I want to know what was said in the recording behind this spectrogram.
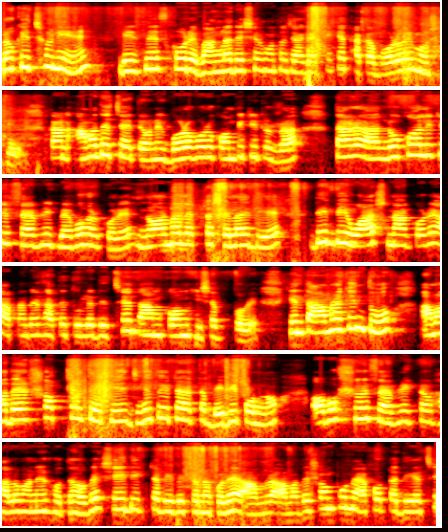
ভালো কিছু নিয়ে বিজনেস করে বাংলাদেশের মতো জায়গায় টিকে থাকা বড়ই মুশকিল। কারণ আমাদের চাইতে অনেক বড় বড় কম্পিটিটররা তারা লো কোয়ালিটির ফ্যাব্রিক ব্যবহার করে নর্মাল একটা সেলাই দিয়ে দিব্যি ওয়াশ না করে আপনাদের হাতে তুলে দিচ্ছে দাম কম হিসাব করে। কিন্তু আমরা কিন্তু আমাদের সবচেয়ে থেকে যেহেতু এটা একটা বেবি পণ্য অবশ্যই ফ্যাব্রিকটা ভালো মানের হতে হবে। সেই দিকটা বিবেচনা করে আমরা আমাদের সম্পূর্ণ এফোর্টটা দিয়েছি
